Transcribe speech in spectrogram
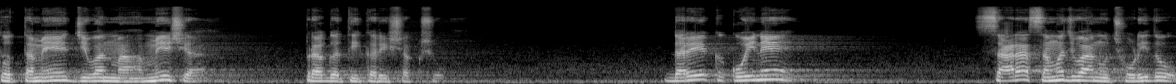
તો તમે જીવનમાં હંમેશા પ્રગતિ કરી શકશો. દરેક કોઈને સારા સમજવાનું છોડી દો.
